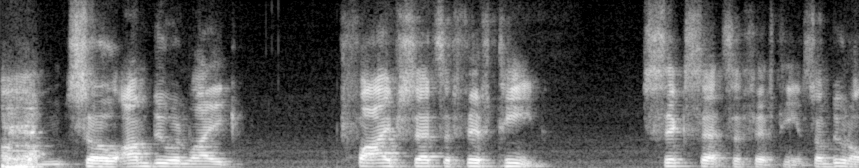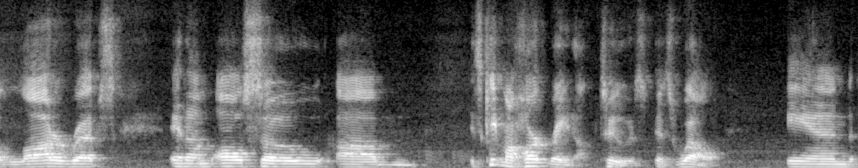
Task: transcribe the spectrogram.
Um, so I'm doing like five sets of 15, six sets of 15. So I'm doing a lot of reps, and I'm also um, it's keeping my heart rate up too as, as well. And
